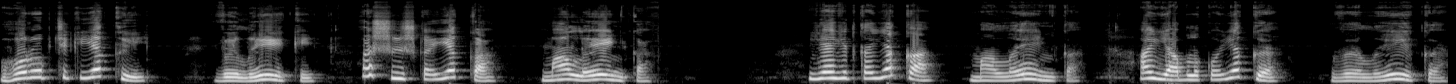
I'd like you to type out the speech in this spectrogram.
Горобчик який? Великий, а шишка яка? Маленька. Ягідка яка? Маленька. А яблуко яке? Велике.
